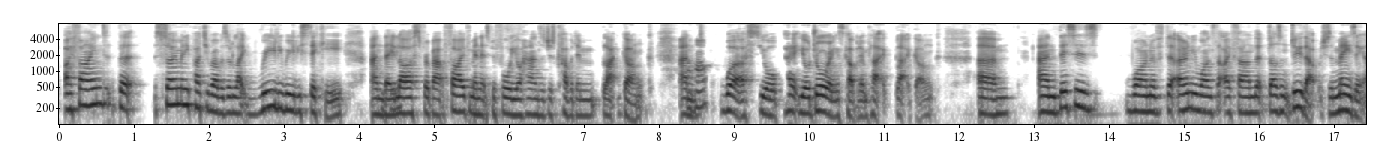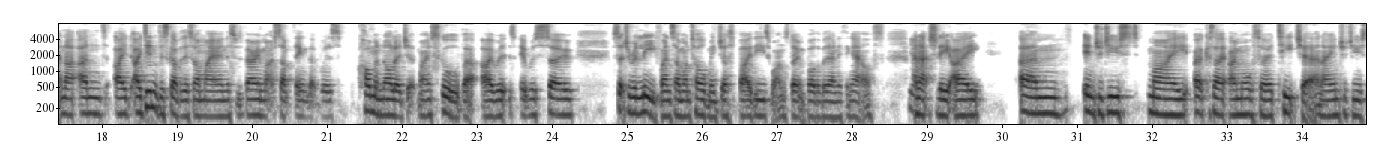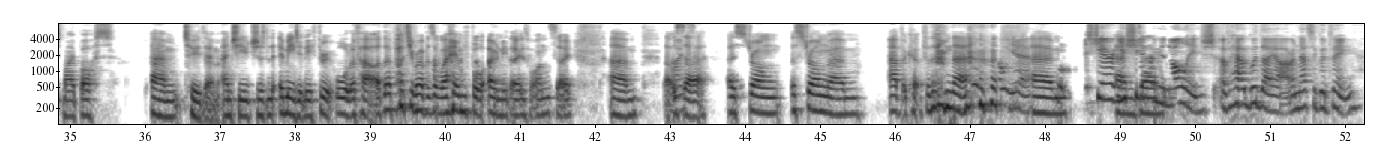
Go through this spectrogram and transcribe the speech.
I find that so many putty rubbers are like really really sticky and they mm-hmm. last for about five minutes before your hands are just covered in black gunk and uh-huh. worse your your drawings covered in black black gunk um, and this is one of the only ones that I found that doesn't do that, which is amazing. And I, and I, I didn't discover this on my own. This was very much something that was common knowledge at my school, but I was it was so such a relief when someone told me just buy these ones, don't bother with anything else. Yeah. And actually, I um, introduced my because uh, I'm also a teacher, and I introduced my boss um, to them, and she just immediately threw all of her other putty rubbers away and bought only those ones. So um, that was. Nice. Uh, a strong a strong um, advocate for them there. oh yeah, um, well, share, you're and, sharing uh, the knowledge of how good they are, and that's a good thing.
